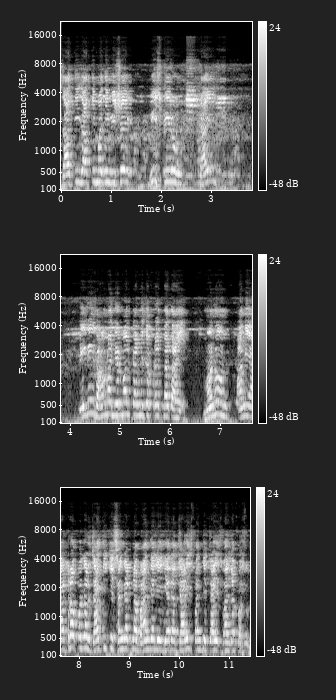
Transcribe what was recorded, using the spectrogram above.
जाती जातीमध्ये विषय विष फिरून काही वेगळी भावना निर्माण करण्याच्या प्रयत्नात आहे. म्हणून आम्ही अठरा पगड जातीची संघटना बांधलेली गेल्या चाळीस पंचेचाळीस वर्षापासून.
